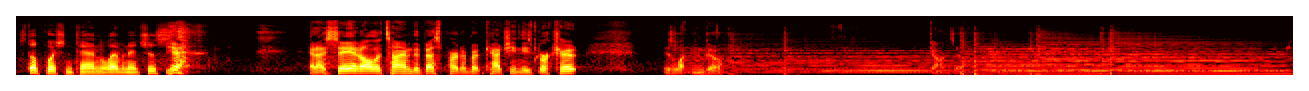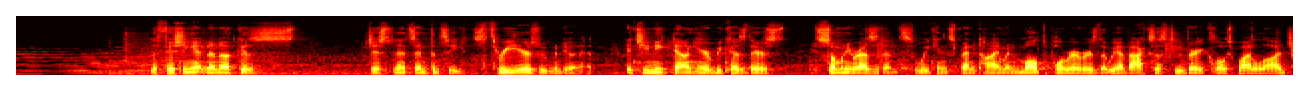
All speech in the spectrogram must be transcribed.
still pushing 10, 11 inches. Yeah. And I say it all the time. The best part about catching these brook trout is letting them go. Gonzo. The fishing at Nanuk is just in its infancy. It's three years we've been doing it. It's unique down here because there's so many residents. We can spend time in multiple rivers that we have access to very close by the lodge.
